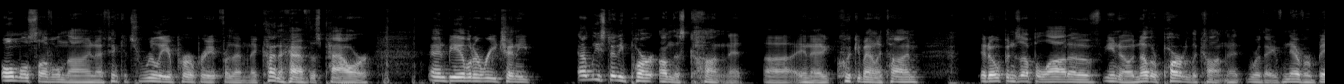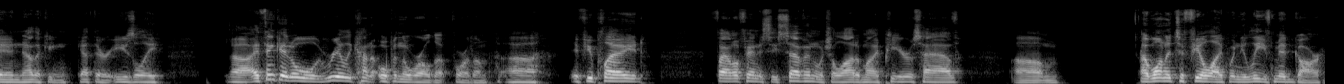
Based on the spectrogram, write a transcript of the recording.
almost level 9. I think it's really appropriate for them to kind of have this power and be able to reach any, at least any part on this continent uh, in a quick amount of time. It opens up a lot of, you know, another part of the continent where they've never been. Now they can get there easily. Uh, I think it'll really kind of open the world up for them. Uh, if you played Final Fantasy VII, which a lot of my peers have, um, I wanted to feel like when you leave Midgar,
